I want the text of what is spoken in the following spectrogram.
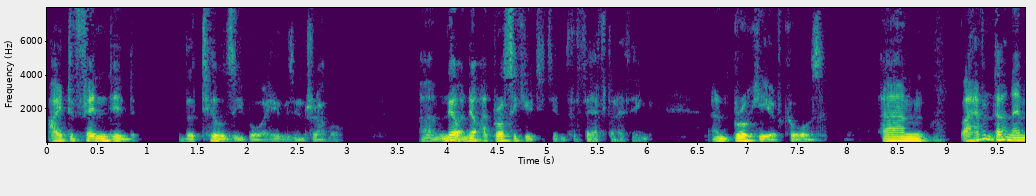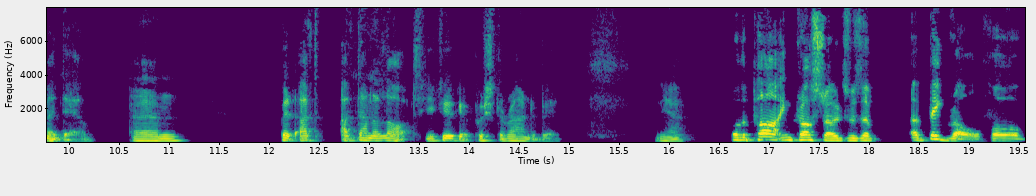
I defended the Tilsley boy who was in trouble. Um, no, no, I prosecuted him for theft, I think, and Brookie, of course. Um, I haven't done Emmerdale, um, but I've I've done a lot. You do get pushed around a bit. Yeah. Well, the part in Crossroads was a, a big role for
